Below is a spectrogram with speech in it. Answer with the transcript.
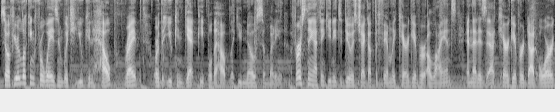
So if you're looking for ways in which you can help, right? Or that you can get people to help like you know somebody. The first thing I think you need to do is check out the Family Caregiver Alliance and that is at caregiver.org.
